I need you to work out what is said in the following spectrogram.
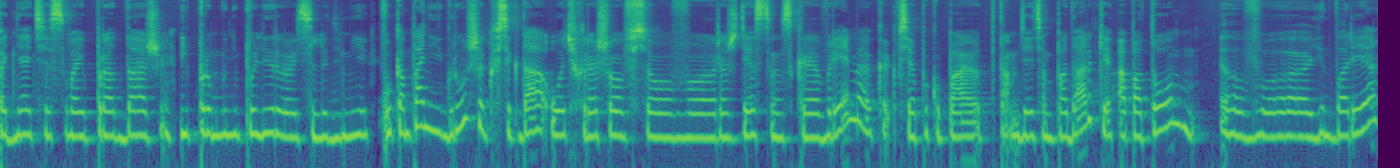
поднять свои продажи и проманипулировать людьми. У компании игрушек всегда очень хорошо все в рождественское время, как все покупают там детям подарки, а потом в январе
